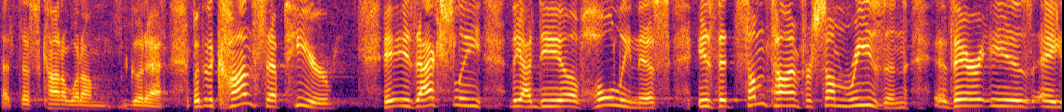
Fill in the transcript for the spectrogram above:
That, that's kind of what I'm good at. But the concept here is actually the idea of holiness is that sometime for some reason there is a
